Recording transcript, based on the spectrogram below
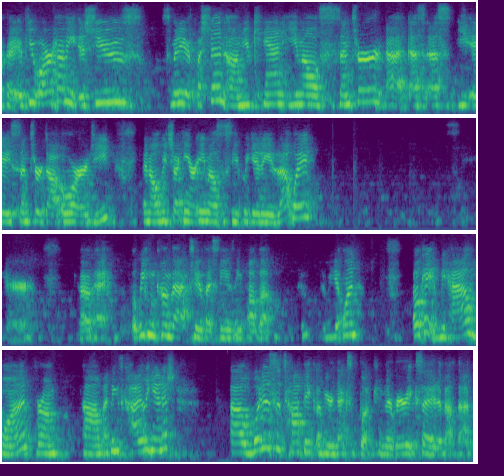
Okay, if you are having issues submitting a question, um, you can email center at sseacenter.org and I'll be checking our emails to see if we get any that way. Let's see here. Okay, but we can come back too if I see anything pop up. Did we get one? Okay, we have one from, um, I think it's Kylie Hanish. Uh, what is the topic of your next book? And they're very excited about that.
